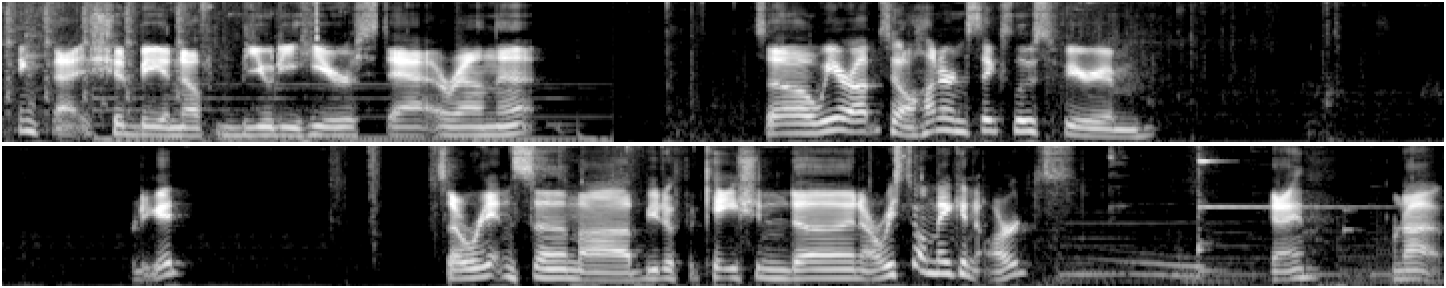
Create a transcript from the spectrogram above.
I think that should be enough beauty here stat around that. So we are up to 106 Luciferium. Pretty good. So we're getting some uh, beautification done. Are we still making arts? Okay. We're not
